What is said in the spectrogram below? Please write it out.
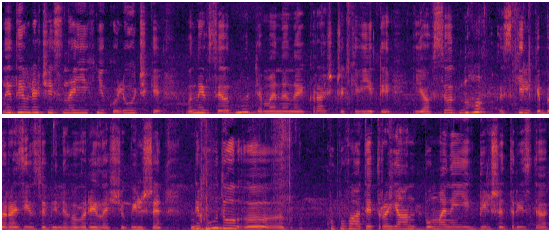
не дивлячись на їхні колючки, вони все одно для мене найкращі квіти. Я все одно, скільки би разів собі не говорила, що більше не буду е, купувати троянд, бо в мене їх більше 300,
